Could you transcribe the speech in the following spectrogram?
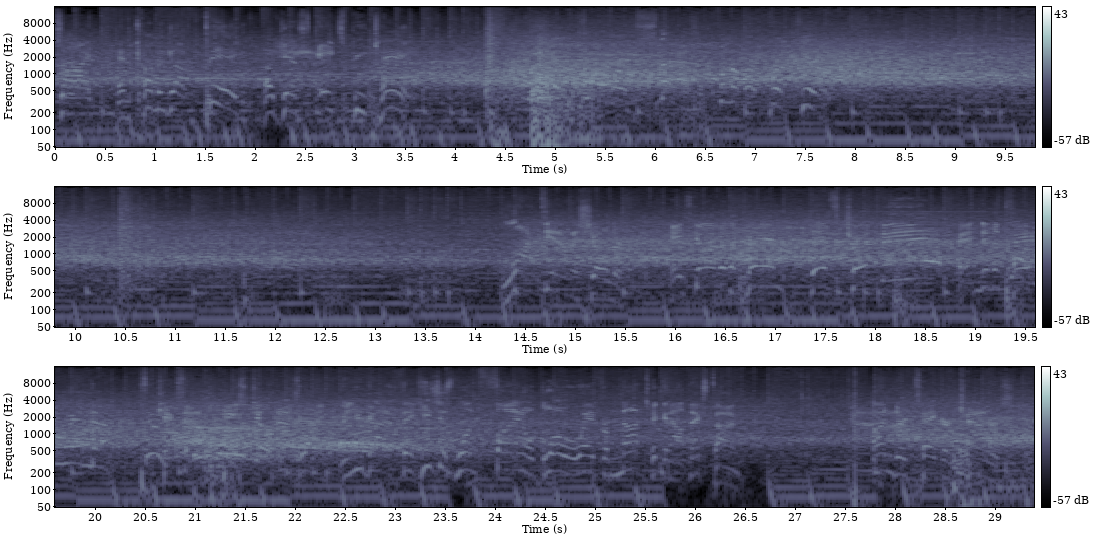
Side and coming up big against HBK. Smash from the Heartbreak Kid. Locked in on the shoulder. He's going to the pin. This could be it. Into the pay window. Kicks out. He still has life. And you got to think he's just one final blow away from not kicking out next time. Undertaker. Counters.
